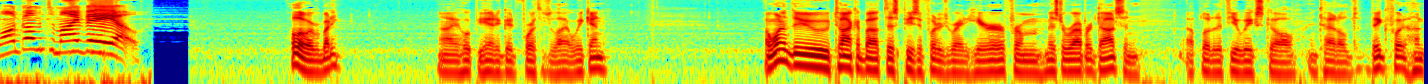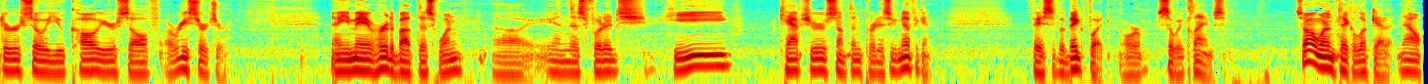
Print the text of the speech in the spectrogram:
Welcome to my video. Hello, everybody. I hope you had a good 4th of July weekend. I wanted to talk about this piece of footage right here from Mr. Robert Dodson, uploaded a few weeks ago, entitled Bigfoot Hunter So You Call Yourself a Researcher. Now, you may have heard about this one. Uh, in this footage, he captures something pretty significant face of a Bigfoot, or so he claims. So I wanted to take a look at it. Now,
